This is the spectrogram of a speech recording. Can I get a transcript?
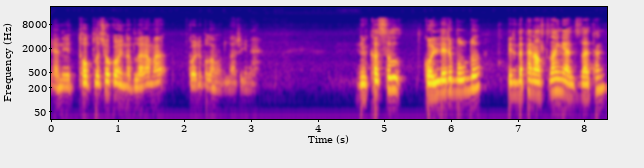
Yani topla çok oynadılar ama golü bulamadılar yine. Newcastle golleri buldu. Biri de penaltıdan geldi zaten.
